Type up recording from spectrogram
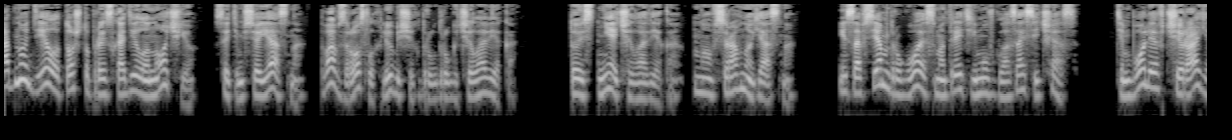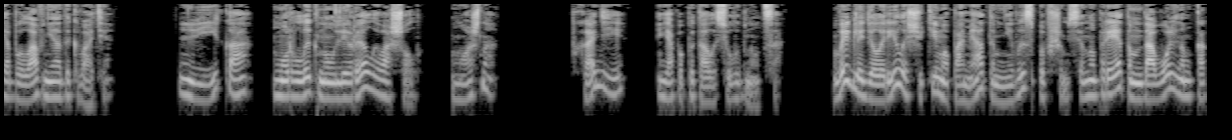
Одно дело то, что происходило ночью, с этим все ясно. Два взрослых, любящих друг друга человека. То есть не человека, но все равно ясно. И совсем другое смотреть ему в глаза сейчас. Тем более вчера я была в неадеквате. «Вика», — мурлыкнул Лирел и вошел. «Можно?» «Входи», — я попыталась улыбнуться. Выглядел Рил ощутимо помятым, невыспавшимся, но при этом довольным, как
